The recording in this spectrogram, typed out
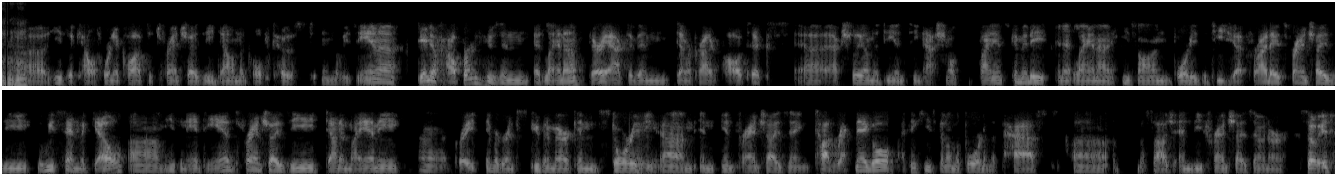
Mm-hmm. Uh, he's a California Closets franchisee down the Gulf Coast in Louisiana. Daniel Halpern, who's in Atlanta, very active in Democratic politics, uh, actually on the DNC National Finance Committee in Atlanta. He's on board. He's a TGI Fridays franchisee. Luis San Miguel, um, he's an Auntie Anne's franchisee down in Miami. Uh, great immigrant Cuban American story um, in, in franchising. Todd Recknagel, I think he's been on the board in the past, uh, Massage Envy franchise owner. So it's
